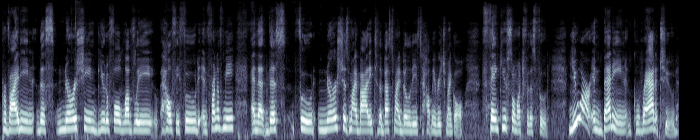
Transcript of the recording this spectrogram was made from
providing this nourishing, beautiful, lovely, healthy food in front of me, and that this food nourishes my body to the best of my abilities to help me reach my goal. Thank you so much for this food. You are embedding gratitude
